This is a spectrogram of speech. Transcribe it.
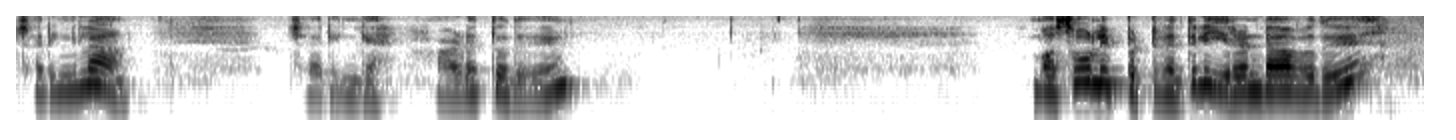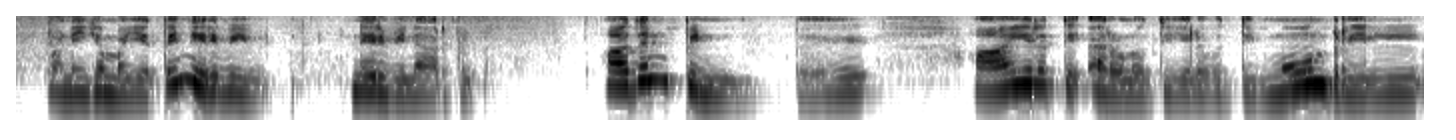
சரிங்களா? சரிங்க. அடுத்தது மசூலிப்பட்டினத்தில் இரண்டாவது வணிக மையத்தை நிறுவி நிறுவினார்கள். அதன் பின்பு ஆயிரத்தி அறுநூற்றி எழுபத்தி மூன்றில்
